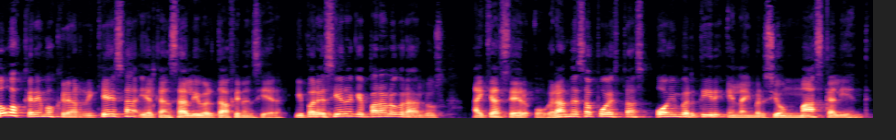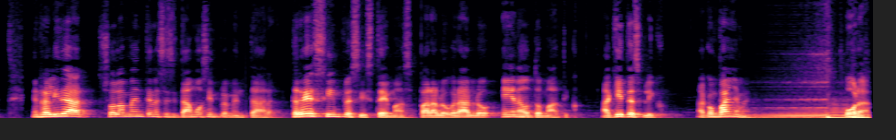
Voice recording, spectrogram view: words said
Todos queremos crear riqueza y alcanzar libertad financiera. Y pareciera que para lograrlos hay que hacer o grandes apuestas o invertir en la inversión más caliente. En realidad, solamente necesitamos implementar tres simples sistemas para lograrlo en automático. Aquí te explico. Acompáñame. Hola,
